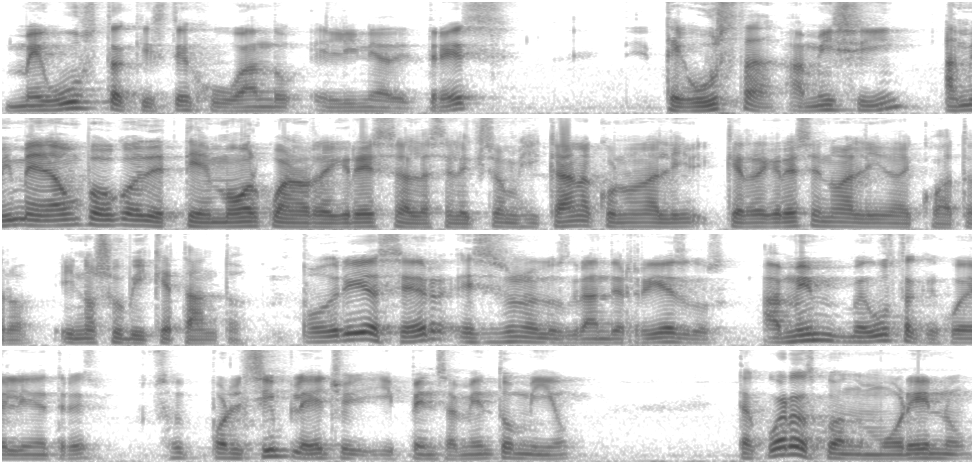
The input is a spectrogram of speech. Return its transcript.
Me gusta que esté jugando en línea de tres. ¿Te gusta? A mí sí. A mí me da un poco de temor cuando regrese a la selección mexicana con una que regrese en una línea de cuatro y no se ubique tanto. Podría ser, ese es uno de los grandes riesgos. A mí me gusta que juegue línea de tres. so- Por el simple hecho y pensamiento mío. ¿Te acuerdas cuando Moreno,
